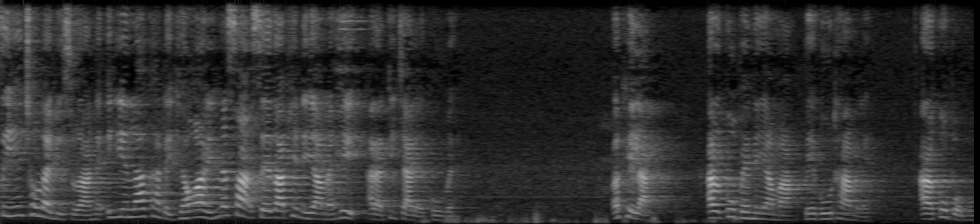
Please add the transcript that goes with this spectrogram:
စည်ရင်ချုပ်လိုက်ပြီဆိုတာနဲ့အရင်လခတဲ့ရောင်းအားတွေနှစ်ဆဆယ်သာဖြစ်နေရမယ်ဟေ့အဲ့ဒါတိကျတဲ့ဂိုးပဲ โอเคလားအဲ့တော့ကိုဘယ်နေရာမှာဘယ်ဂိုးထားမလဲအဲ့တော့ကိုပုံမှု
